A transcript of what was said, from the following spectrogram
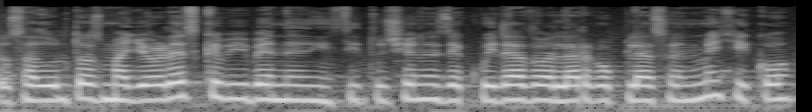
Los adultos mayores que viven en instituciones de cuidado a largo plazo en México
